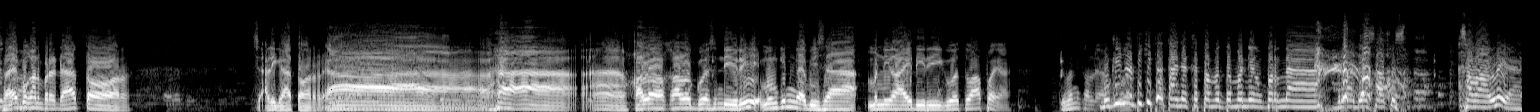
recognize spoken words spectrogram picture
Saya bukan predator. Si aligator. Ah. Ah, Kalau kalau gue sendiri mungkin nggak bisa menilai diri gue tuh apa ya. Cuman kalau mungkin gua- nanti kita tanya ke teman-teman yang pernah berada satu sama lu ya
